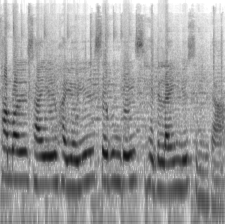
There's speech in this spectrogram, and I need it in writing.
삼월 4일 화요일 세븐데이스 헤드라인 뉴스입니다.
